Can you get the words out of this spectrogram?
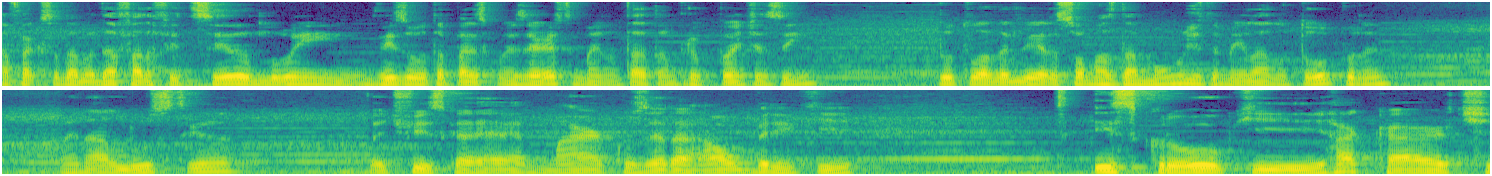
a facção da, da Fada Feiticeira, o Luen, vez ou outra aparece com um exército, mas não está tão preocupante assim. Do outro lado ali era só umas da Monge também lá no topo, né? Mas na Lustria foi difícil, cara. É Marcos, era Albrecht, Skroak, Hakart.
